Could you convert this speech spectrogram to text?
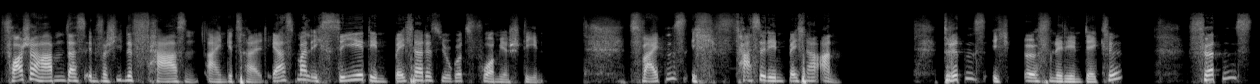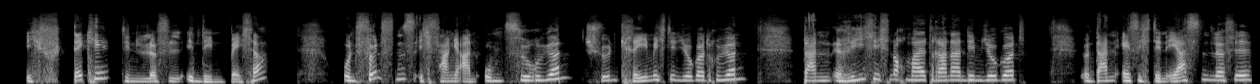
Forscher haben das in verschiedene Phasen eingeteilt. Erstmal, ich sehe den Becher des Joghurts vor mir stehen. Zweitens, ich fasse den Becher an. Drittens, ich öffne den Deckel. Viertens, ich stecke den Löffel in den Becher. Und fünftens, ich fange an umzurühren, schön cremig den Joghurt rühren. Dann rieche ich nochmal dran an dem Joghurt und dann esse ich den ersten Löffel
